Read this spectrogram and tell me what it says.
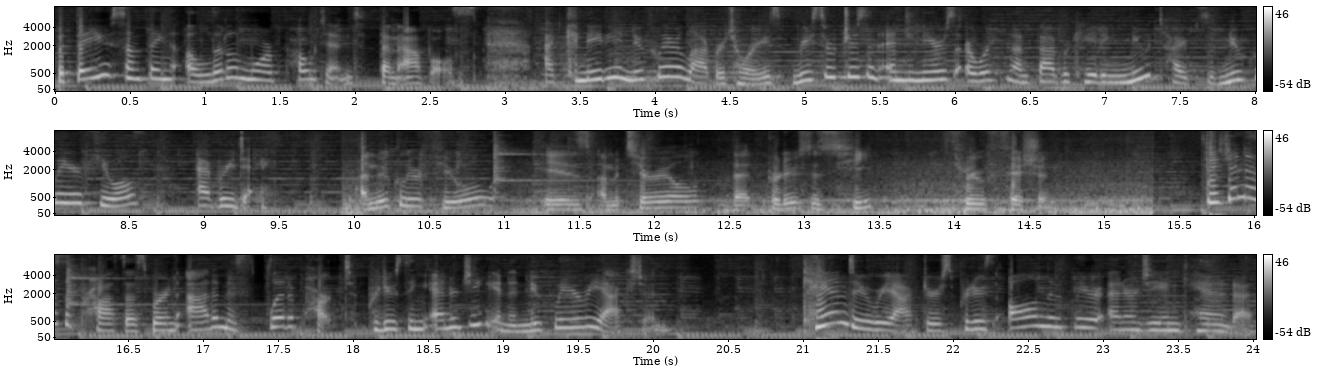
but they use something a little more potent than apples. At Canadian Nuclear Laboratories, researchers and engineers are working on fabricating new types of nuclear fuels every day. A nuclear fuel is a material that produces heat through fission. Fission is a process where an atom is split apart, producing energy in a nuclear reaction. CANDU reactors produce all nuclear energy in Canada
